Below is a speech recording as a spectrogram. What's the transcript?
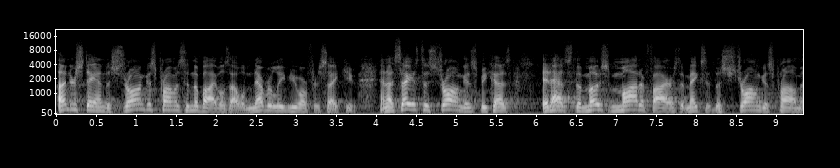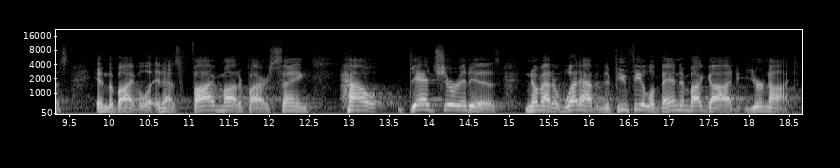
understand the strongest promise in the Bible is I will never leave you or forsake you. And I say it's the strongest because it has the most modifiers that makes it the strongest promise in the Bible. It has five modifiers saying how dead sure it is no matter what happens. If you feel abandoned by God, you're not.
